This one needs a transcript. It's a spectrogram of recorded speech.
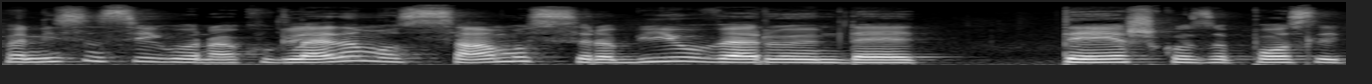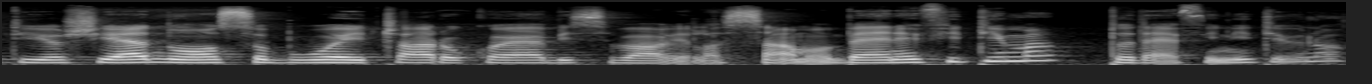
Pa nisam sigurna. Ako gledamo samo Srbiju, verujem da je teško zaposliti još jednu osobu u HR-u koja bi se bavila samo benefitima, to definitivno.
